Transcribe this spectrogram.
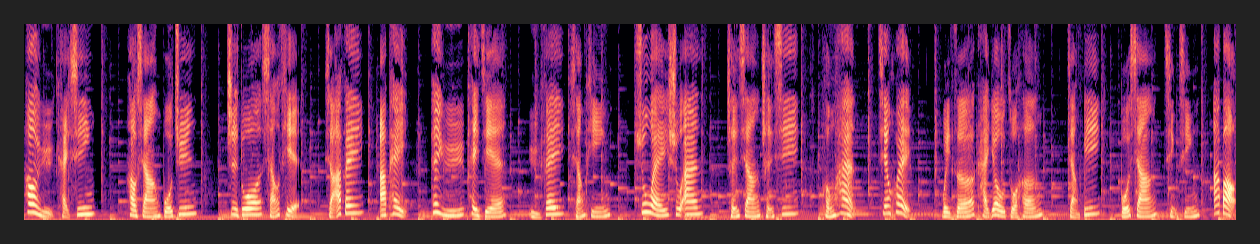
浩宇、凯欣、浩翔、博君。智多、小铁、小阿飞、阿佩、佩瑜、佩杰、宇飞、祥平、舒维、舒安、陈翔、陈曦、彭汉、千惠、伟泽、凯佑、左恒、蒋逼、博翔、晴晴、阿宝，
